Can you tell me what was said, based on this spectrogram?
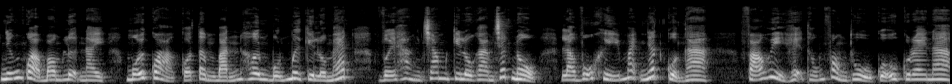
những quả bom lượn này mỗi quả có tầm bắn hơn 40 km với hàng trăm kg chất nổ là vũ khí mạnh nhất của Nga, phá hủy hệ thống phòng thủ của Ukraine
